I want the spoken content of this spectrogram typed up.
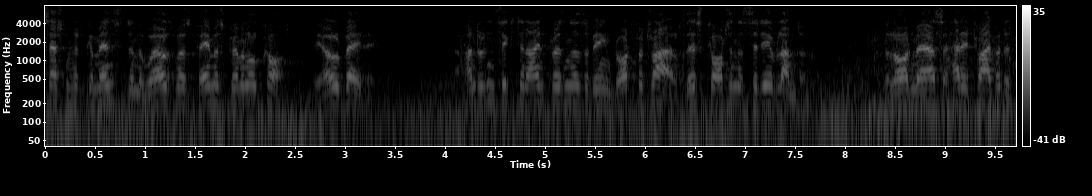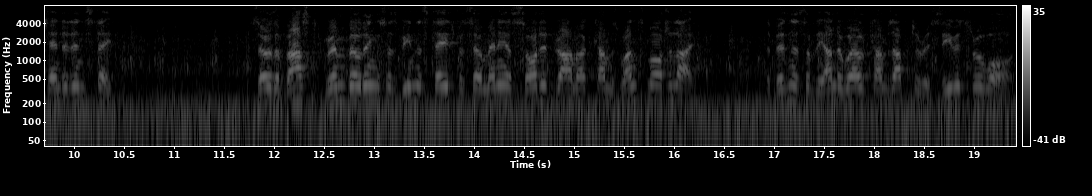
Session had commenced in the world's most famous criminal court, the Old Bailey. 169 prisoners are being brought for trial to this court in the city of London, and the Lord Mayor, Sir Harry Twyford, attended in state. So the vast, grim buildings has been the stage for so many a sordid drama comes once more to life. The business of the underworld comes up to receive its reward.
